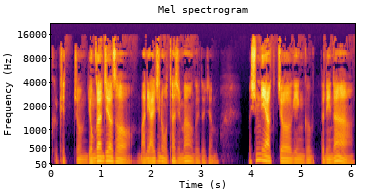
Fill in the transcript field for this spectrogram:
그렇게 좀 연관지어서 많이 알지는 못하지만 그래도 이제 뭐 심리학적인 것들이나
